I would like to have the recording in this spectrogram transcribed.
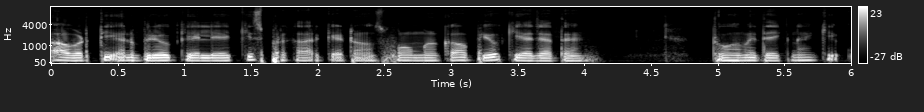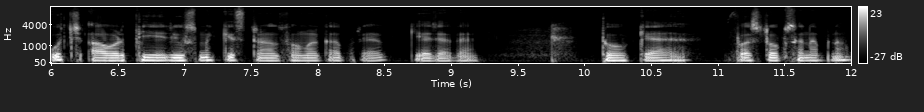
आवर्ती अनुप्रयोग के लिए किस प्रकार के ट्रांसफार्मर का उपयोग किया जाता है? तो हमें देखना है कि उच्च आवर्ती है जो उसमें किस ट्रांसफार्मर का प्रयोग किया जाता है। तो क्या है फ़र्स्ट ऑप्शन अपना?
